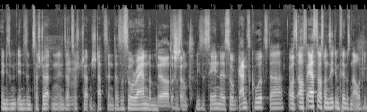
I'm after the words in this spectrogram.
in diesem, in diesem zerstörten, in dieser zerstörten Stadt sind. Das ist so random. Mhm. Ja, das ist stimmt. So, diese Szene ist so ganz kurz da. Aber das, das Erste, was man sieht im Film, ist ein Audi.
